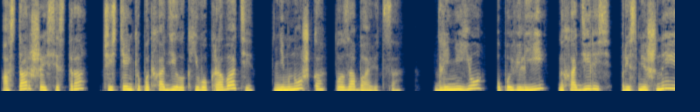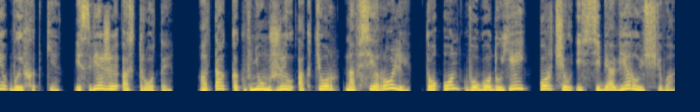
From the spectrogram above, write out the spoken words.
а старшая сестра частенько подходила к его кровати немножко позабавиться. Для нее у Павельи находились присмешные выходки и свежие остроты, а так как в нем жил актер на все роли, то он в угоду ей корчил из себя верующего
